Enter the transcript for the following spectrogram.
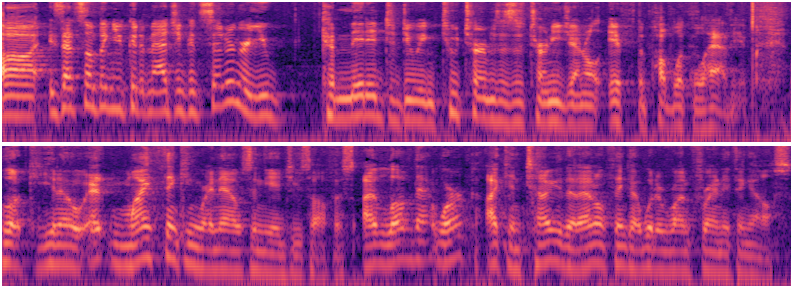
uh, is that something you could imagine considering? Or are you committed to doing two terms as attorney general if the public will have you? Look, you know, my thinking right now is in the AG's office. I love that work. I can tell you that I don't think I would have run for anything else.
